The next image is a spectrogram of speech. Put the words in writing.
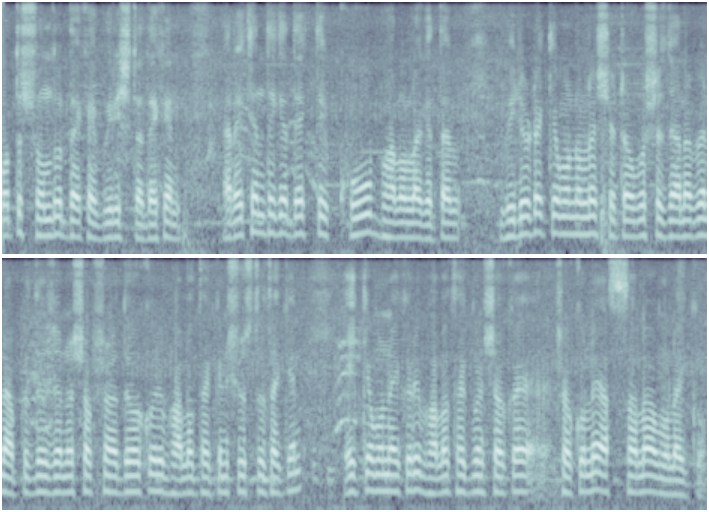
কত সুন্দর দেখায় ব্রিজটা, দেখেন। আর এখান থেকে দেখতে খুব ভালো লাগে। তার ভিডিওটা কেমন হলো সেটা অবশ্যই জানাবেন। আপনাদের জন্য সবসময় দোয়া করি, ভালো থাকেন, সুস্থ থাকেন। এই কেমন করি, ভালো থাকবেন সকলে। আসসালামু আলাইকুম।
